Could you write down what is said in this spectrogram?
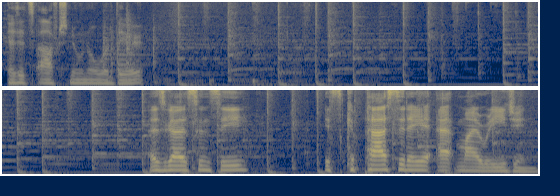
Because it's afternoon over there. As you guys can see it's capacity at my region.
